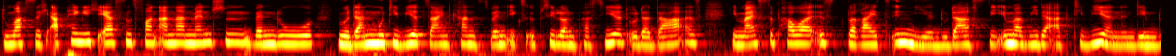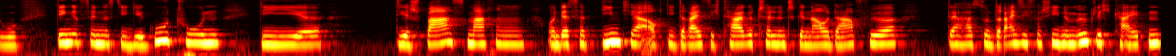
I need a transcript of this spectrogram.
Du machst dich abhängig erstens von anderen Menschen, wenn du nur dann motiviert sein kannst, wenn XY passiert oder da ist. Die meiste Power ist bereits in dir. Du darfst sie immer wieder aktivieren, indem du Dinge findest, die dir gut tun, die dir Spaß machen. Und deshalb dient ja auch die 30-Tage-Challenge genau dafür. Da hast du 30 verschiedene Möglichkeiten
